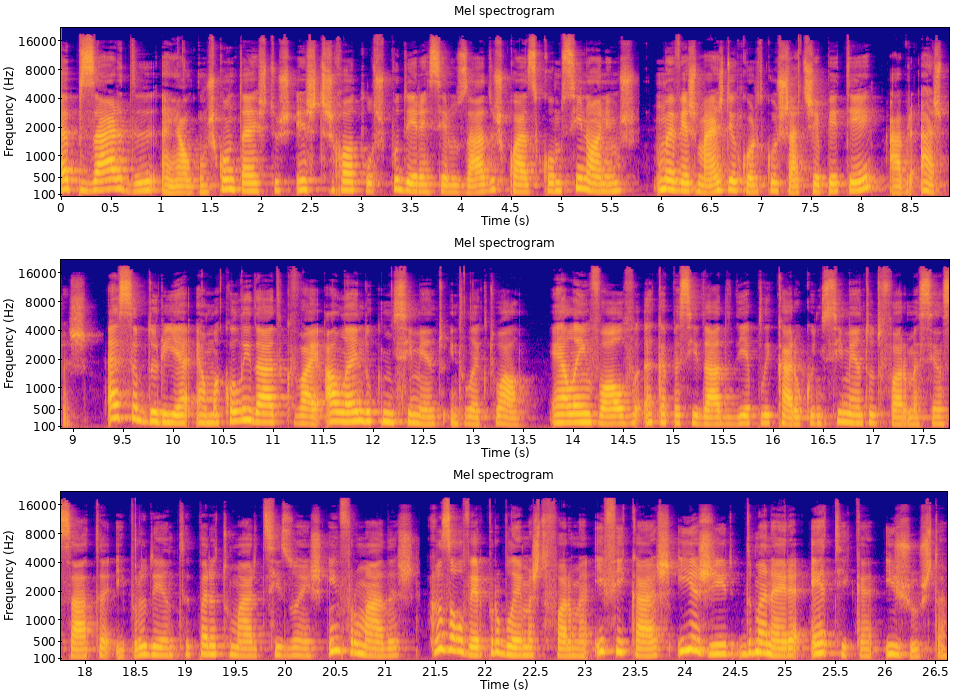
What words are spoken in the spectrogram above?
apesar de, em alguns contextos, estes rótulos poderem ser usados quase como sinónimos, uma vez mais, de acordo com o chat GPT, abre aspas. A sabedoria é uma qualidade que vai além do conhecimento intelectual. Ela envolve a capacidade de aplicar o conhecimento de forma sensata e prudente para tomar decisões informadas, resolver problemas de forma eficaz e agir de maneira ética e justa.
